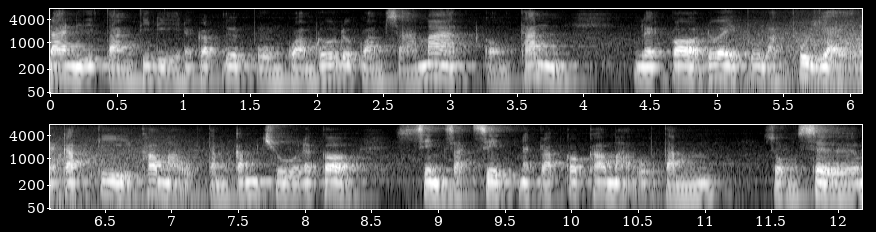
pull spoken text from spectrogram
ได้ในทิศทางที่ดีนะครับ ด้วยภูมความรู้ด้วยความสามารถของท่าน และก็ด้วยผู้หลักผู้ใหญ่นะครับที่เข้ามาอุปถัมภ์กำชู แล้วก็สิ่งศักดิ์สิทธิ์นะครับ ก็เข้ามาอุปถัมภ์ส่งเสริม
